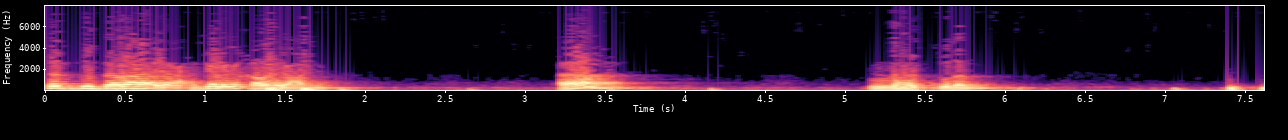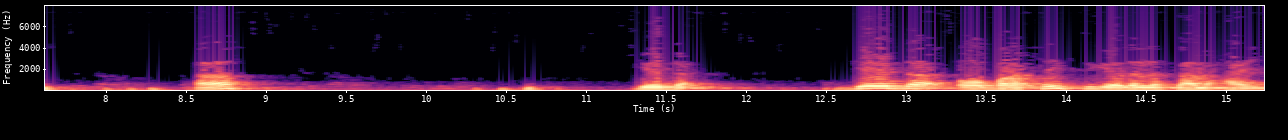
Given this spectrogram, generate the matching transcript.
sadu daraa'ic xaggee laga qaadanayo xadiis inaha sunan geedda. Geedda oo barakaysigeeda la saamaxaayey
